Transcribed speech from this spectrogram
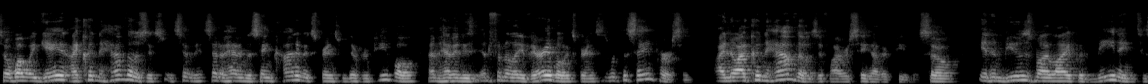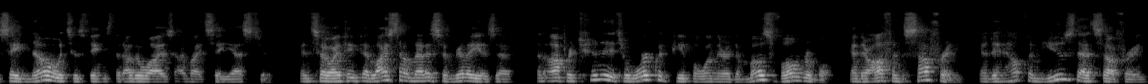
So what we gain, I couldn't have those instead of having the same kind of experience with different people. I'm having these infinitely variable experiences with the same person. I know I couldn't have those if I were seeing other people. So it imbues my life with meaning to say no to things that otherwise I might say yes to. And so I think that lifestyle medicine really is a, an opportunity to work with people when they're the most vulnerable and they're often suffering and to help them use that suffering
